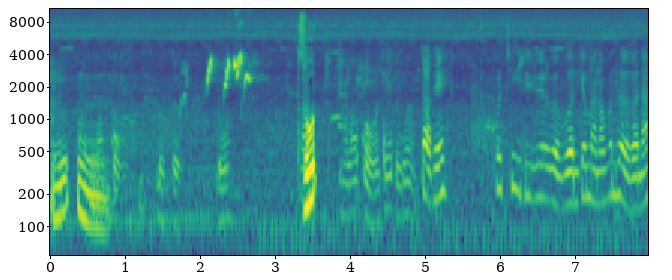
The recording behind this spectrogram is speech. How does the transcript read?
ừ, ừ. Đúng, Đúng? Rút. Nó bóp cổ chết đúng không? Chả thế. Có chị thì ở vườn kia mà nó vẫn ở gần á.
